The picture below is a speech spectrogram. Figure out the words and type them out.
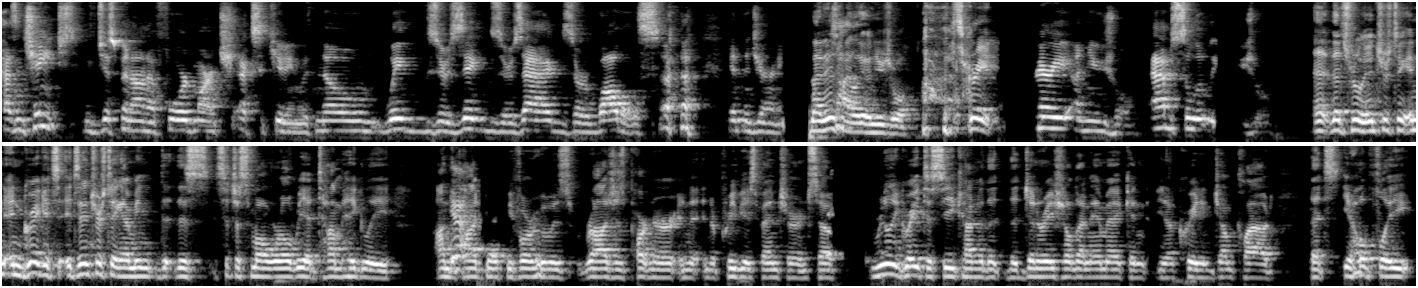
hasn't changed. We've just been on a forward march executing with no wigs or zigs or zags or wobbles in the journey. That is highly unusual. That's great. Very unusual. Absolutely unusual. Uh, that's really interesting. And, and greg it's it's interesting. I mean th- this such a small world. We had tom higley on the yeah. podcast before who was raj's partner in, in a previous venture. And so really great to see kind of the, the generational dynamic and you know creating JumpCloud that's you know hopefully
